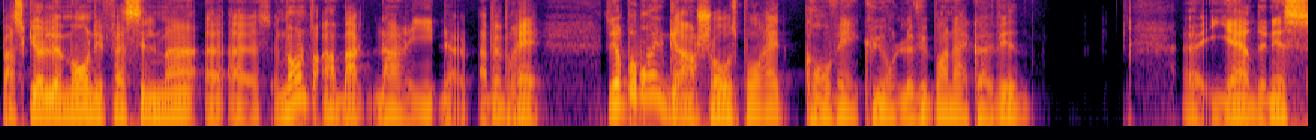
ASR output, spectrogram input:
parce que le monde est facilement. euh, euh, le monde embarque dans rien, à peu près. Il n'y a pas besoin de grand-chose pour être convaincu. On l'a vu pendant la COVID. Euh, hier, Denis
